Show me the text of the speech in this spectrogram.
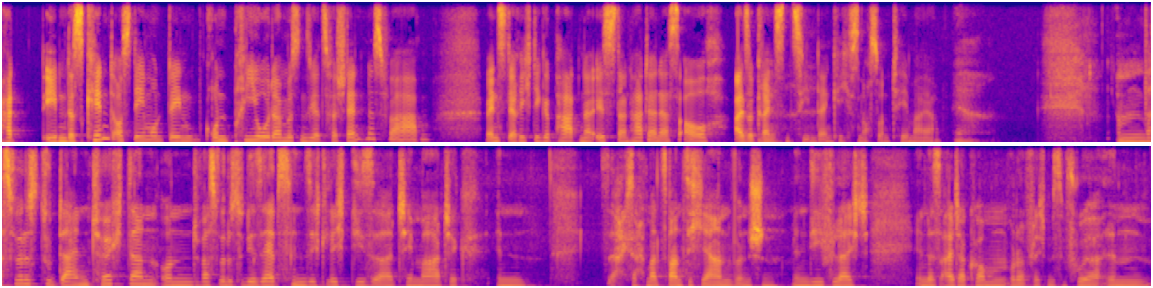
hat eben das Kind aus dem und dem Grund Prio, da müssen sie jetzt Verständnis für haben. Wenn es der richtige Partner ist, dann hat er das auch. Also Grenzen ziehen, denke ich, ist noch so ein Thema, ja. Ja. Ähm, was würdest du deinen Töchtern und was würdest du dir selbst hinsichtlich dieser Thematik in, ich sag mal, 20 Jahren wünschen, wenn die vielleicht in das Alter kommen oder vielleicht ein bisschen früher, eine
